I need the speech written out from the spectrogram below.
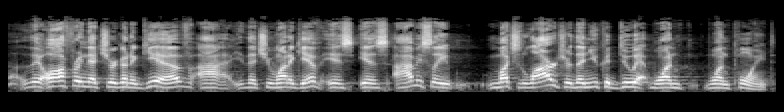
uh, the offering that you're going to give, uh, that you want to give, is, is obviously much larger than you could do at one, one point.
